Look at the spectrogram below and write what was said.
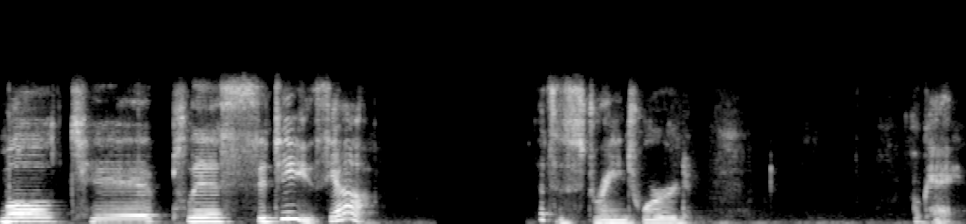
Multiplicities, yeah. That's a strange word. Okay.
